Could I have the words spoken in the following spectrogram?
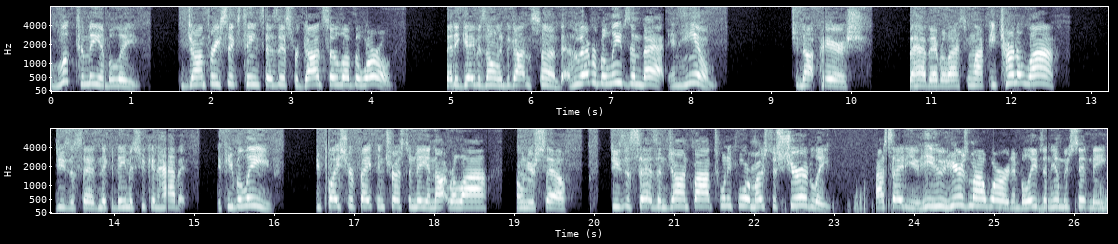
Look to me and believe. John 3:16 says this, "For God so loved the world that he gave his only begotten son, that whoever believes in that, in him, should not perish, but have everlasting life, eternal life." Jesus says, "Nicodemus, you can have it if you believe. You place your faith and trust in me and not rely on yourself." Jesus says in John 5:24, "Most assuredly, I say to you, he who hears my word and believes in him who sent me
